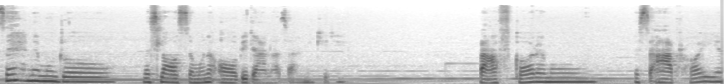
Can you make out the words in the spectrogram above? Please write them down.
ذهنمون رو مثل آسمون آبی در نظر می‌گیریم و افکارمون مثل ابرهایی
